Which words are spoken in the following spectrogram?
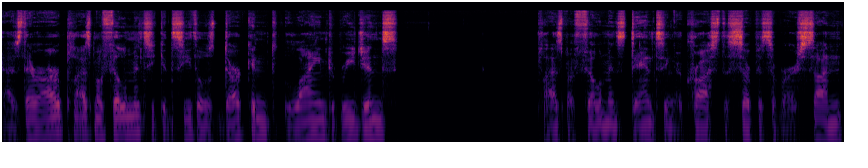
As there are plasma filaments, you can see those darkened lined regions. Plasma filaments dancing across the surface of our sun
